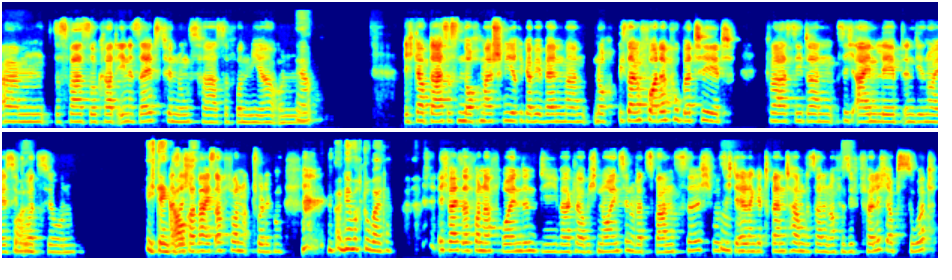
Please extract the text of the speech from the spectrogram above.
Ähm, das war so gerade eh eine Selbstfindungsphase von mir und ja. Ich glaube, da ist es noch mal schwieriger, wie wenn man noch, ich sage vor der Pubertät quasi dann sich einlebt in die neue. Situation. Ich denke Also auch. ich weiß auch von, Entschuldigung, Nee, mach du weiter. ich weiß auch von einer Freundin, die war, glaube ich, 19 oder 20, wo sich die Mhm. Eltern getrennt haben. Das war dann auch für sie völlig absurd.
